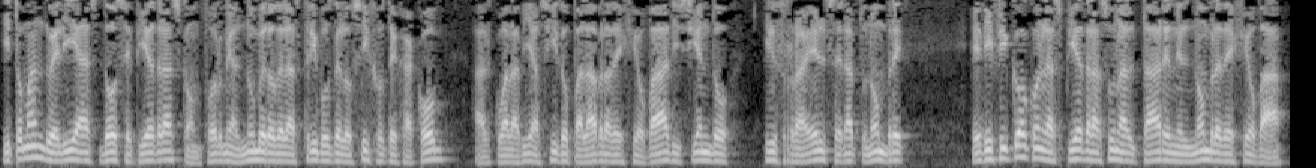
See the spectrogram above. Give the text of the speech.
Y tomando Elías doce piedras conforme al número de las tribus de los hijos de Jacob, al cual había sido palabra de Jehová, diciendo, Israel será tu nombre, edificó con las piedras un altar en el nombre de Jehová.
